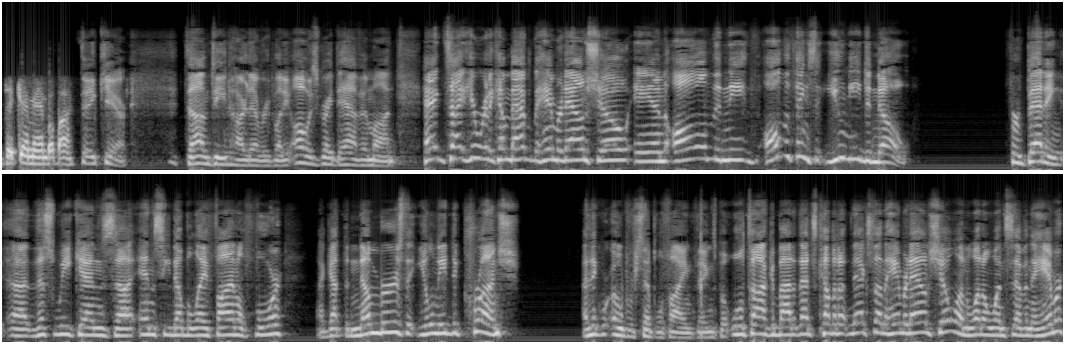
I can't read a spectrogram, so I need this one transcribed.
Take care, man. Bye bye. Take care. Tom Dienhart, everybody. Always great to have him on. Hang tight here. We're going to come back with the Hammer Down Show and all the need, all the things that you need to know for betting uh, this weekend's uh, NCAA Final Four. I got the numbers that you'll need to crunch. I think we're oversimplifying things, but we'll talk about it. That's coming up next on the Hammer Down Show on 1017 The Hammer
